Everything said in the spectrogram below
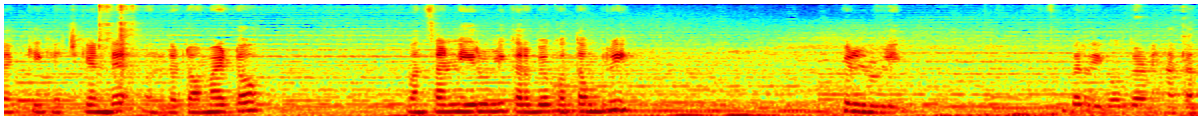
ಲೆಕ್ಕಿಗೆ ಹೆಚ್ಕೊಂಡೆ, ಒಂದು ಟೊಮ್ಯಾಟೊ, ಒಂದು ಸಣ್ಣ ಈರುಳ್ಳಿ, ಕರಿಬೇವು ಕೊತ್ತಂಬರಿ, ಬೆಳ್ಳುಳ್ಳಿ. ಬರ್ರಿ, ಈಗ ಒಗ್ಗರಣೆ ಹಾಕೋಣ.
